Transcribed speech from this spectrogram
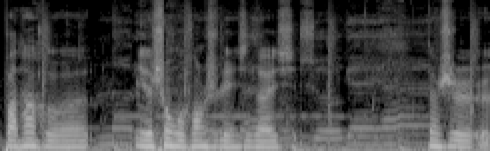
把它和你的生活方式联系在一起，但是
